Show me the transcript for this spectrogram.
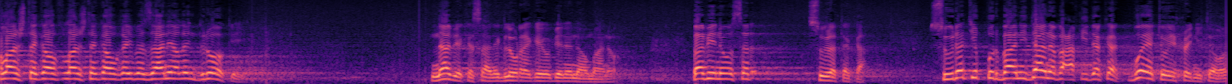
فلاش تەکا و فلاش تەکا و غەی بەزانانی ئەڵێن درۆکەی نابێت کەسانێک لەو ڕێگەیەوە بێنە ناومانەوە بابێنەوە سەر سوورەتەکە سوورەتی قوربانی دانە بە عقیدەکەت بۆیە تۆی خوێنیتەوە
